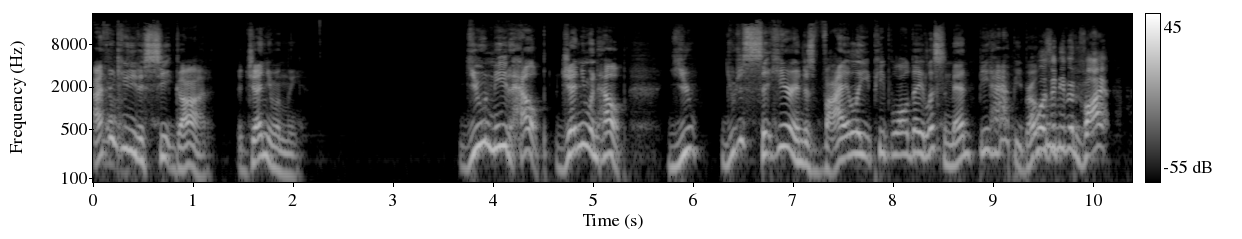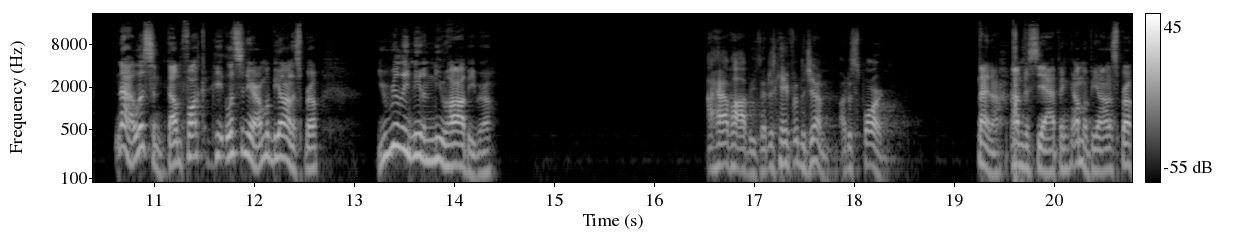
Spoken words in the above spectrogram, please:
I think you need to seek God genuinely. You need help, genuine help. You you just sit here and just violate people all day. Listen, man, be happy, bro. It wasn't even vi- Nah, listen, dumb fuck. Hey, listen here, I'm gonna be honest, bro. You really need a new hobby, bro. I have hobbies. I just came from the gym. I just sparred. I know. I'm just yapping. I'm gonna be honest, bro.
